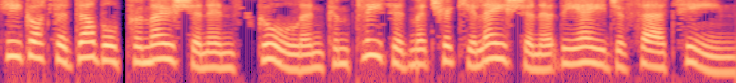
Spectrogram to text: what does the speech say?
He got a double promotion in school and completed matriculation at the age of 13.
